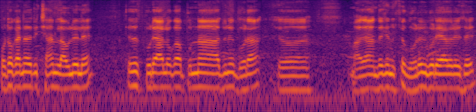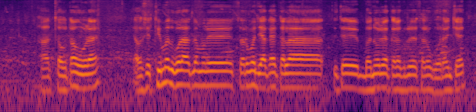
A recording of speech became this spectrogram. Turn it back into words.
फोटो काढण्यासाठी छान लावलेलं आहे. त्याच्याच पुढे आलो का पुन्हा अजून एक घोडा. माझ्या अंदाजे नुसते घोडेच घोडे यावेळेस आहेत. हा चौथा घोडा आहे. यावर्षी थीमच घोडा असल्यामुळे सर्व ज्या काय कला तिथे बनवलेल्या कलाकृती सर्व घोड्यांच्या आहेत.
